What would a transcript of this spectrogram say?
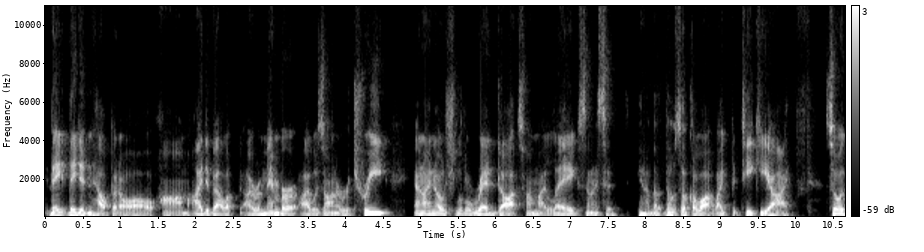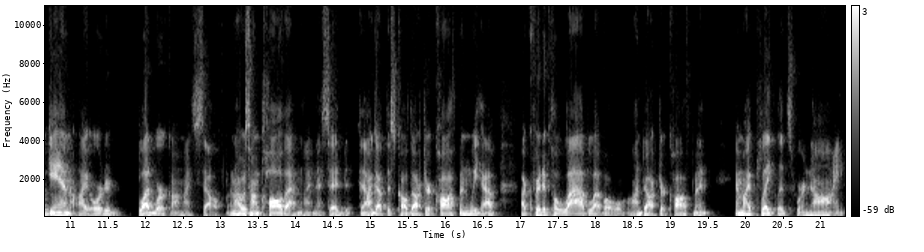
They, they didn't help at all. Um, I developed, I remember I was on a retreat and I noticed little red dots on my legs. And I said, you know, th- those look a lot like petechiae. So again, I ordered blood work on myself. And I was on call that night and I said, I got this call, Dr. Koffman, we have a critical lab level on Dr. Koffman, and my platelets were nine.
